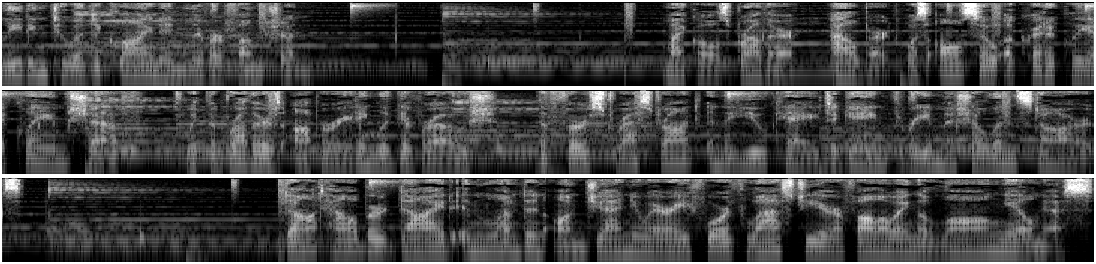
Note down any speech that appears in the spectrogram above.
leading to a decline in liver function. Michael's brother, Albert was also a critically acclaimed chef, with the brothers operating Le Gavroche, the first restaurant in the UK to gain three Michelin stars. Albert died in London on January 4 last year following a long illness,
